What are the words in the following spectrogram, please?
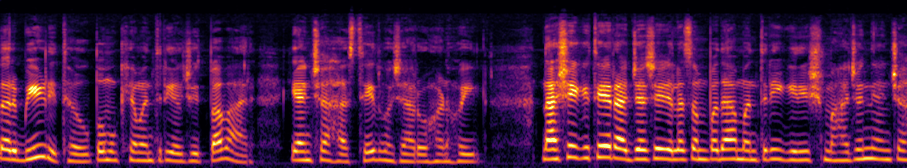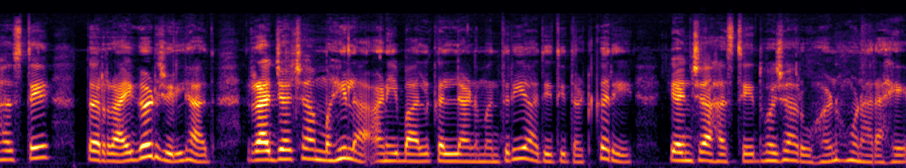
तर बीड इथं उपमुख्यमंत्री अजित पवार यांच्या हस्ते ध्वजारोहण होईल. नाशिक इथे राज्याचे जलसंपदा मंत्री गिरीश महाजन यांच्या हस्ते तर रायगड जिल्ह्यात राज्याच्या महिला आणि बालकल्याण मंत्री आदिती तटकरे यांच्या हस्ते ध्वजारोहण होणार आहे.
